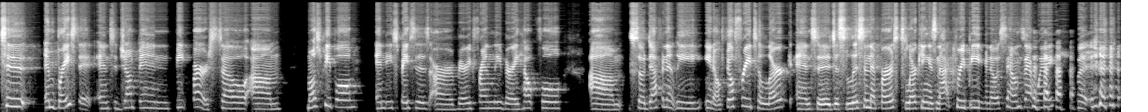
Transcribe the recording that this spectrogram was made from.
to embrace it and to jump in feet first. So um, most people in these spaces are very friendly, very helpful. Um, so definitely, you know, feel free to lurk and to just listen at first. Lurking is not creepy, even though it sounds that way. but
